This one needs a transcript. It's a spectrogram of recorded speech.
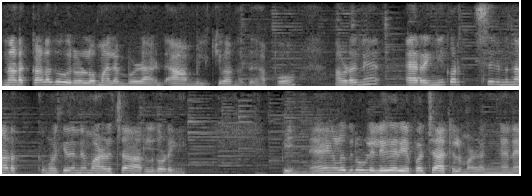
നടക്കാനുള്ള ദൂരമുള്ള മലമ്പുഴ ഡാമിലേക്ക് വന്നത്. അപ്പോൾ അവിടെ ഇറങ്ങി കുറച്ച് ഇങ്ങനെ നടക്കുമ്പോഴേക്കും തന്നെ മഴ ചാറിൽ തുടങ്ങി. പിന്നെ ഞങ്ങൾ ഇതിനുള്ളിൽ കയറിയപ്പോൾ ചാറ്റൽ മഴ ഇങ്ങനെ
